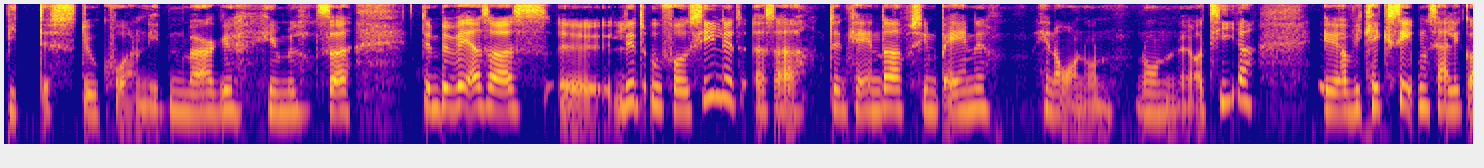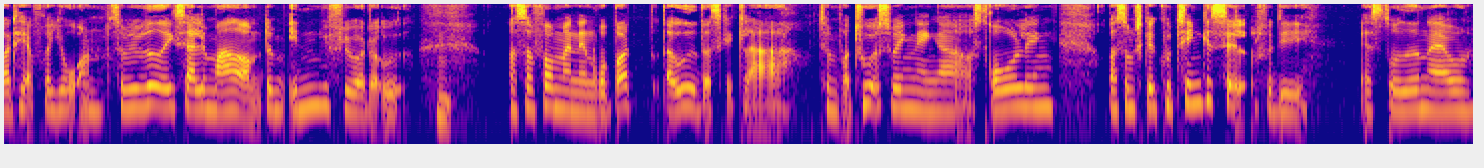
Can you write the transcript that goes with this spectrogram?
bitte støvkorn i den mørke himmel. Så den bevæger sig også øh, lidt uforudsigeligt, altså den kan ændre på sin bane hen over nogle, nogle årtier, øh, og vi kan ikke se dem særlig godt her fra jorden, så vi ved ikke særlig meget om dem, inden vi flyver derud. Hmm. Og så får man en robot derud, der skal klare temperatursvingninger og stråling, og som skal kunne tænke selv, fordi asteroiden er jo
